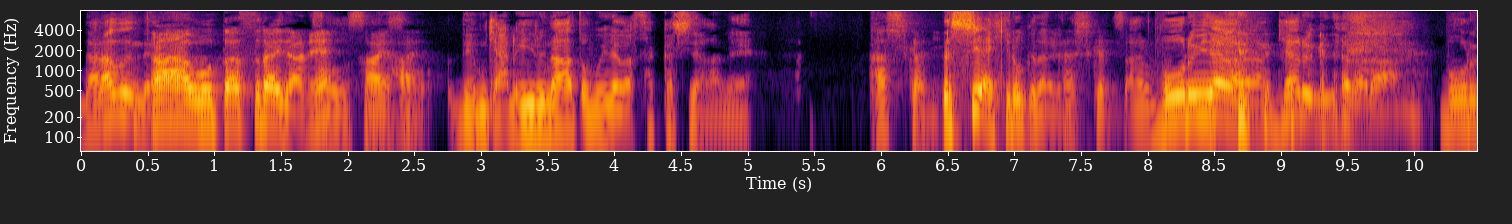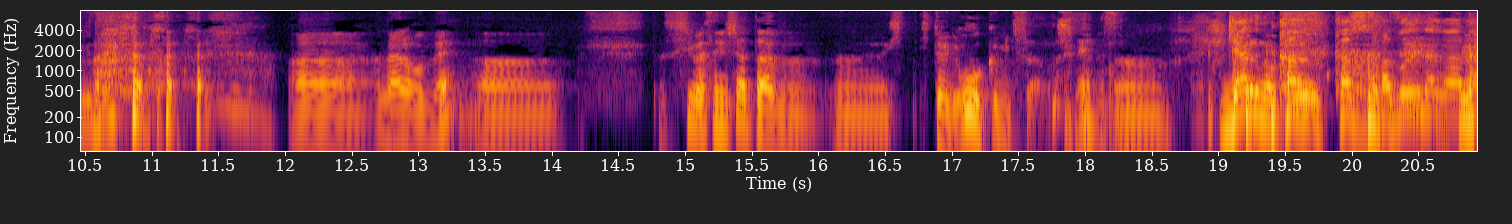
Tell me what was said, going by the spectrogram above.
並ぶんだよ。ああ、ウォータースライダーね。そうそう。はいはい。で、ギャルいるなと思いながらサッカーしながらね。確かに。視野広くなる。確かにあの、ボール見ながら、ギャル見ながら、ボール見てる。ああ、なるほどね。ああ。柴選手は多分、うん、ひ一人多く見てただろうしね。うん、ギャルの数数数えながら、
